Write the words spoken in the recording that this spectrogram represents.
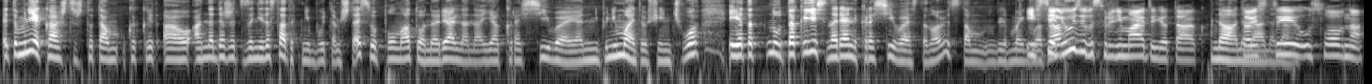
это мне кажется, что там, как, а, она даже это за недостаток не будет там считать свою полноту, она реально, она, я красивая, и она не понимает вообще ничего, и это, ну, так и есть, она реально красивая становится там для моих И глазах. все люди воспринимают ее так. Да, да, То да, есть да, ты да. условно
